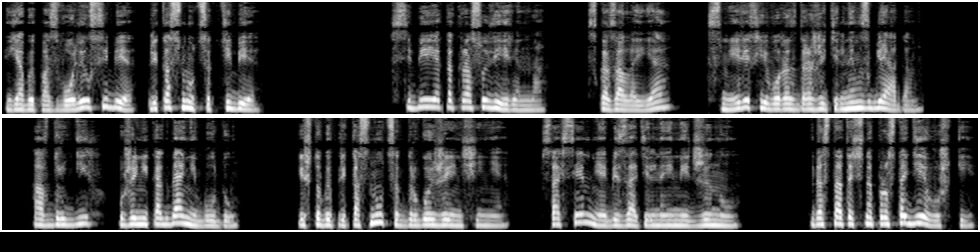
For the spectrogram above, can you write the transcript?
я бы позволил себе прикоснуться к тебе? В себе я как раз уверена, сказала я, смерив его раздражительным взглядом. А в других уже никогда не буду. И чтобы прикоснуться к другой женщине, совсем не обязательно иметь жену. Достаточно просто девушки,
